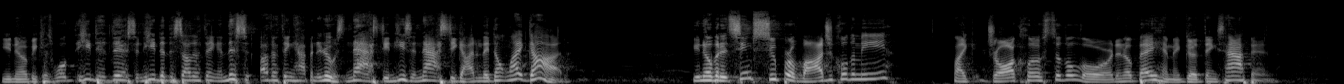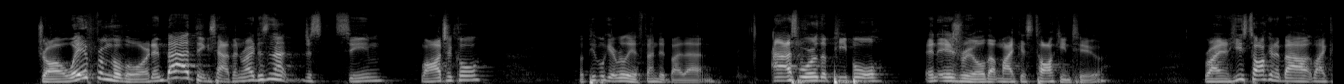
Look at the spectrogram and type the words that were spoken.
You know, because, well, he did this and he did this other thing and this other thing happened and it was nasty and he's a nasty God and they don't like God. You know, but it seems super logical to me. Like, draw close to the Lord and obey Him, and good things happen. Draw away from the Lord, and bad things happen, right? Doesn't that just seem logical? But people get really offended by that. As were the people in Israel that Micah is talking to, right? And he's talking about, like,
